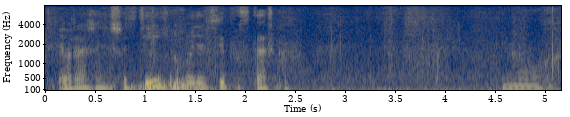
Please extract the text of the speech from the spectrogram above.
Таке враження, що тільки ходять всі по стежкам. І мох.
